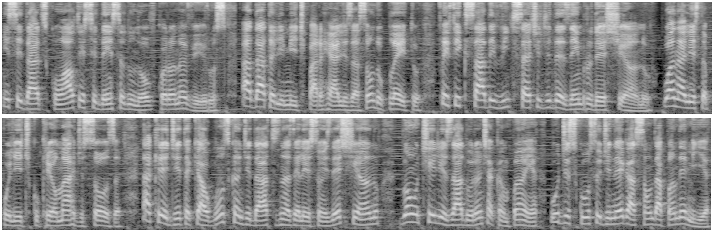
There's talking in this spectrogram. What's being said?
em cidades com alta incidência do novo coronavírus. A data limite para a realização do pleito foi fixada em 27 de dezembro deste ano. O analista político Creomar de Souza acredita que alguns candidatos nas eleições deste ano vão utilizar durante a campanha o discurso de negação da pandemia.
